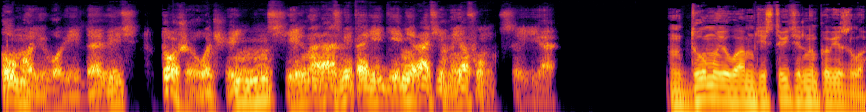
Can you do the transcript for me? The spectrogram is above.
У моего вида ведь тоже очень сильно развита регенеративная функция. Думаю, вам действительно повезло.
